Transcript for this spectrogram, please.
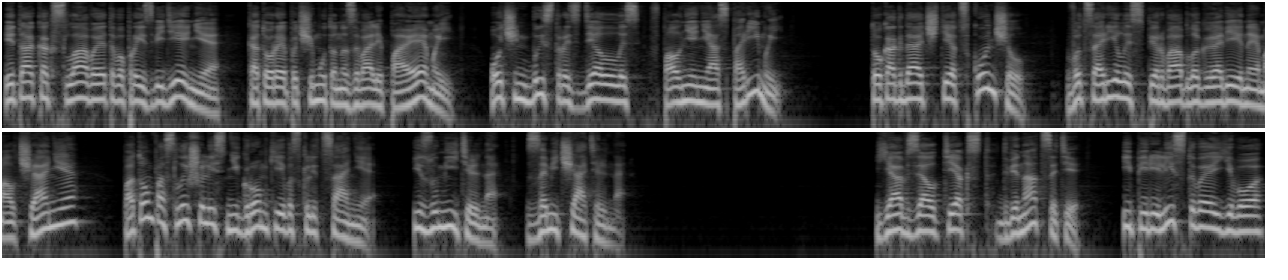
И так как слава этого произведения, которое почему-то называли поэмой, очень быстро сделалась вполне неоспоримой, то когда чтец кончил, воцарилось сперва благоговейное молчание – Потом послышались негромкие восклицания. «Изумительно! Замечательно!» Я взял текст 12 и, перелистывая его,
